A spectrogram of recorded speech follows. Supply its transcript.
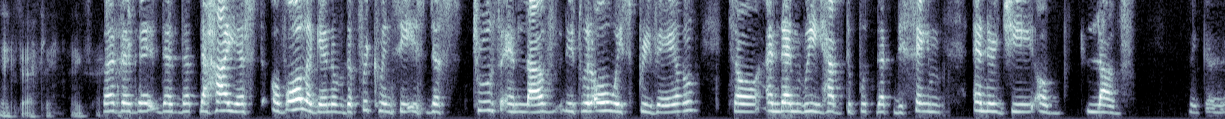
exactly exactly. But that, that, that, that the highest of all again of the frequency is just truth and love. It will always prevail. So and then we have to put that the same energy of love because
